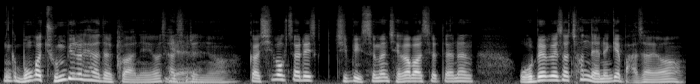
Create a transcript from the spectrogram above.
그러니까 뭔가 준비를 해야 될 거 아니에요, 사실은요. 예. 그러니까 10억짜리 집이 있으면 제가 봤을 때는 500에서 1000 내는 게 맞아요.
